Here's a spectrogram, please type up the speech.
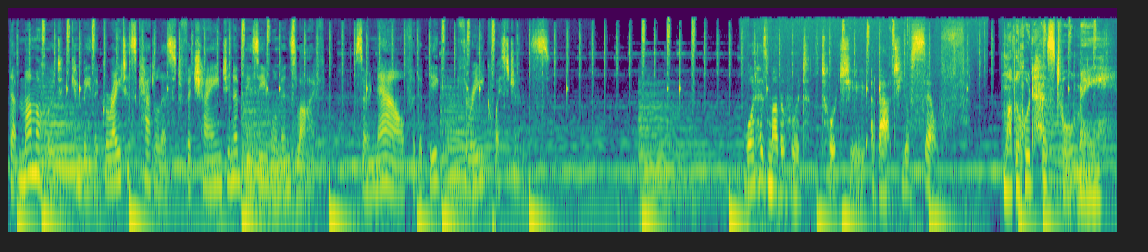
that mamahood can be the greatest catalyst for change in a busy woman's life. So, now for the big three questions. What has motherhood taught you about yourself? Motherhood has taught me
